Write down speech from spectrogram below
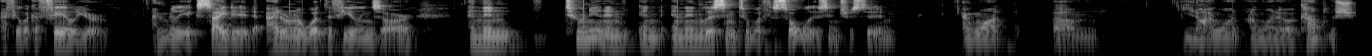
I feel like a failure. I'm really excited. I don't know what the feelings are. And then tune in and, and, and then listen to what the soul is interested in. I want, um, you know, I want, I want to accomplish.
